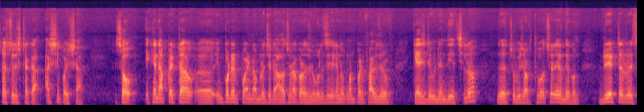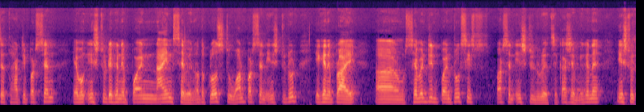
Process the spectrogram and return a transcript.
ছয়চল্লিশ টাকা আশি পয়সা। সো এখানে আপনার একটা ইম্পর্টেন্ট পয়েন্ট আমরা যেটা আলোচনা করার জন্য বলেছি, যেখানে one point five zero cash dividend দিয়েছিল দু হাজার চব্বিশ অর্থ বছরে। দেখুন ডিরেক্টর রয়েছে থার্টি পার্সেন্ট এবং ইনস্টিটিউট এখানে পয়েন্ট নাইন সেভেন অর্থাৎ close to one percent institute এখানে প্রায় seventeen point two six percent institute রয়েছে, কাশেম। এখানে ইনস্টিটিউট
